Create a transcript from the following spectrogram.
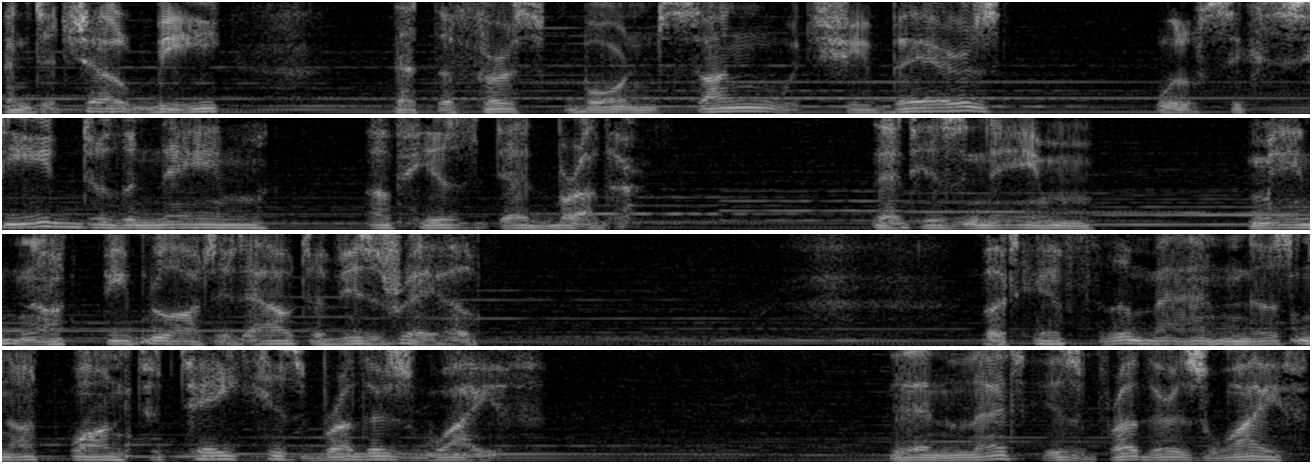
And it shall be that the firstborn son which she bears will succeed to the name of his dead brother, that his name may not be blotted out of Israel. But if the man does not want to take his brother's wife, then let his brother's wife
